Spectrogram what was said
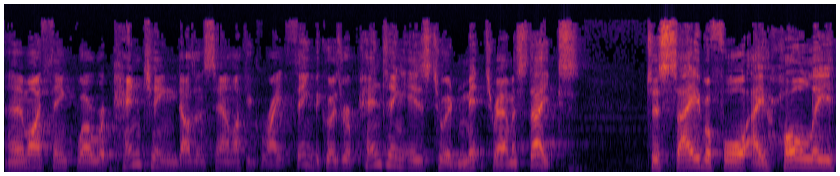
And they might think, well, repenting doesn't sound like a great thing because repenting is to admit to our mistakes, to say before a holy,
